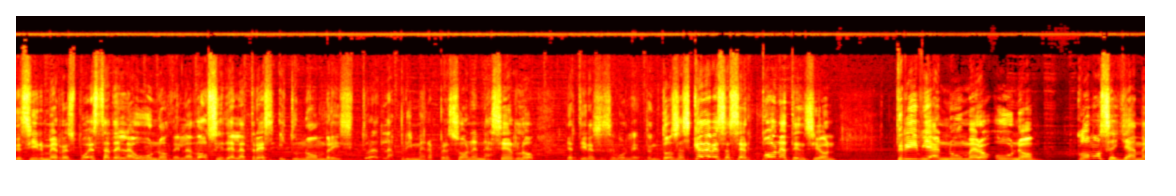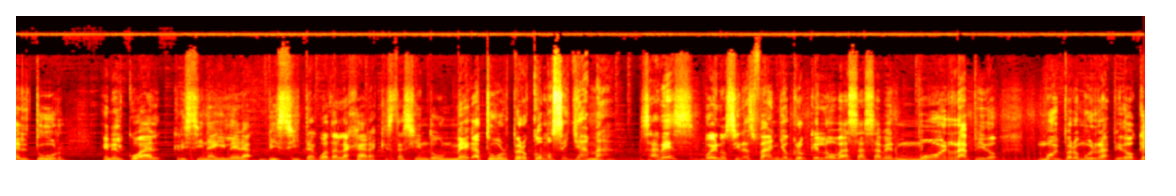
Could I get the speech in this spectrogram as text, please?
Decirme respuesta de la 1, de la 2 y de la 3 y tu nombre. Y si tú eres la primera persona en hacerlo, ya tienes ese boleto. Entonces, ¿qué debes hacer? Pon atención. Trivia número 1. ¿Cómo se llama el tour? En el cual Cristina Aguilera visita Guadalajara, que está haciendo un mega tour, pero ¿cómo se llama? ¿Sabes? Bueno, si eres fan, yo creo que lo vas a saber muy rápido. Muy, pero muy rápido, ¿ok?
